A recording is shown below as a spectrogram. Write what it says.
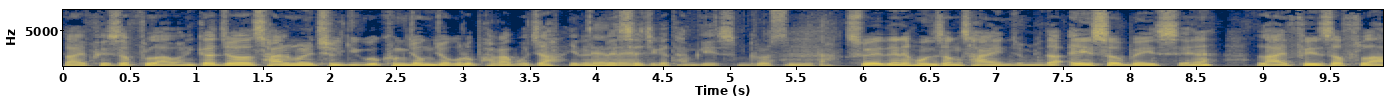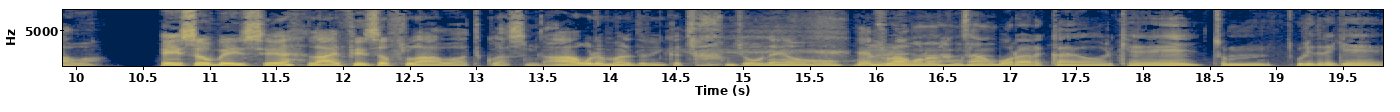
Life is a flower. 그러니까 저 삶을 즐기고 긍정적으로 바라보자. 이런 네네. 메시지가 담겨 있습니다. 그렇습니다. 스웨덴의 혼성 4인조입니다. Ace of Base의 Life is a Flower. Ace of Base의 Life is a Flower 듣고 왔습니다. 아, 오랜만에 들으니까 참 좋으네요. 네, 음. 플라워는 항상 뭐랄까요. 이렇게 좀 우리들에게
